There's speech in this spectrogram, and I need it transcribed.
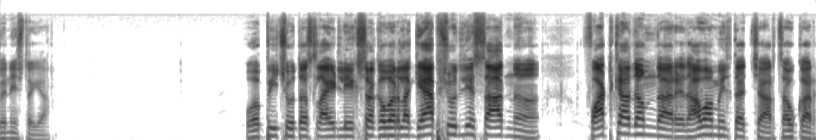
गणेश तयार. व पिच होता स्लाइडली एक्स्ट्रा कव्हरला गॅप शोधली साधनं. फाटका दमदार आहे धावा मिळतात चार चौकार.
